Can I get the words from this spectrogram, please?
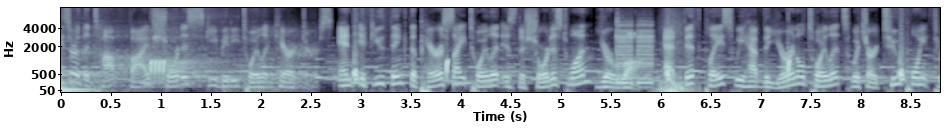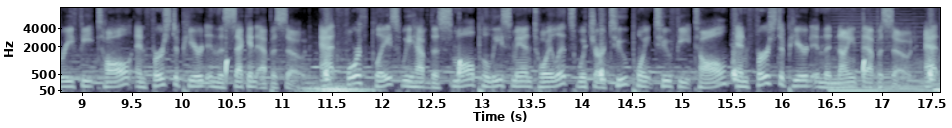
These are the top 5 shortest Skibidi toilet characters. And if you think the Parasite toilet is the shortest one, you're wrong. At 5th place, we have the urinal toilets, which are 2.3 feet tall and first appeared in the second episode. At 4th place, we have the small policeman toilets, which are 2.2 feet tall and first appeared in the ninth episode. At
